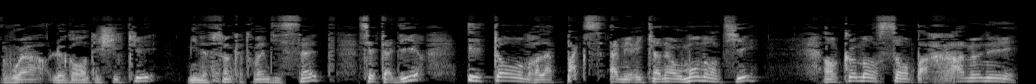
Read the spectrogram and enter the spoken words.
voire le grand échiquier 1997, c'est-à-dire étendre la Pax Americana au monde entier, en commençant par ramener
